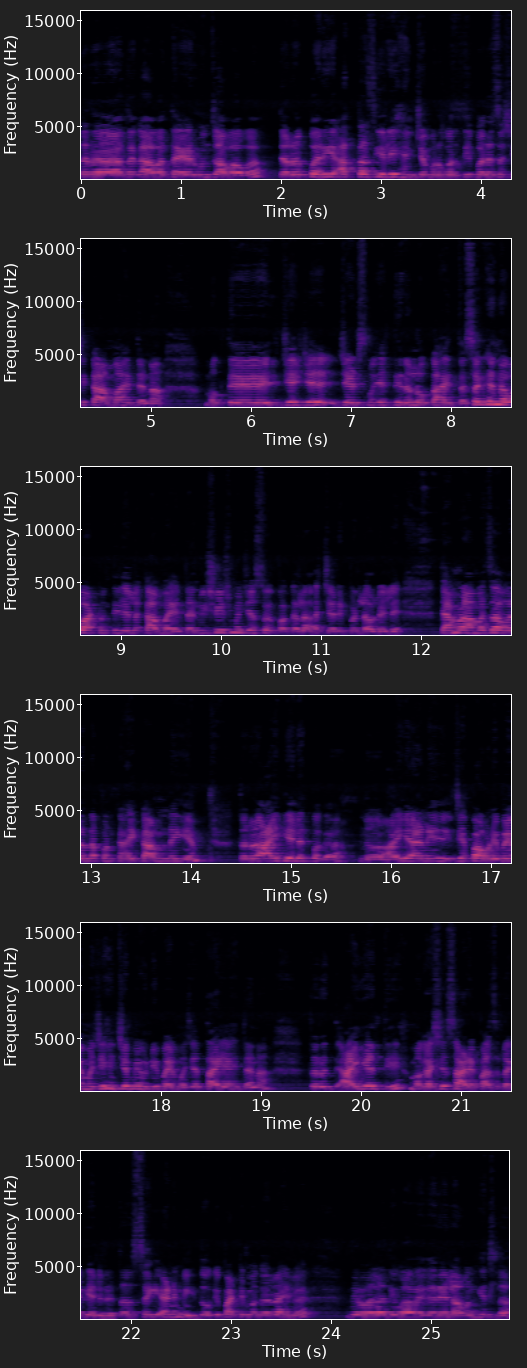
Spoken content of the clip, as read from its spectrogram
तर आता गावात तयार होऊन जावावं. तर परी आत्ताच गेली ह्यांच्याबरोबरती बरेच अशी कामं आहेत त्यांना. मग ते जे जे जेंट्स म्हणजे धीर लोक आहेत सगळ्यांना वाटून दिलेलं कामं आहेत. आणि विशेष म्हणजे स्वयंपाकाला आचारी पण लावलेले त्यामुळे आम्हा जावांना पण काही काम नाहीये. तर आई गेलेत बघा. आई आणि जे पाहुणेबाई म्हणजे ह्यांचे मेवणीबाई म्हणजे ताई आहेत त्यांना. तर आई आहे ती. मग असे साडेपाचला गेलेले. तर सई आणि मी दोघे पाठीमागे राहिलोय. देवाला दिवा वगैरे लावून घेतलं.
